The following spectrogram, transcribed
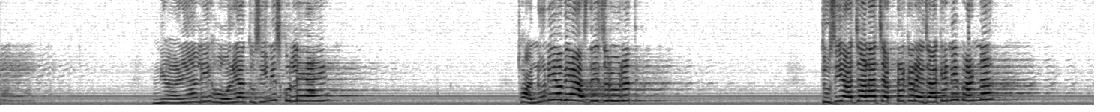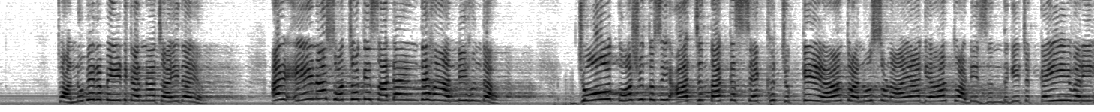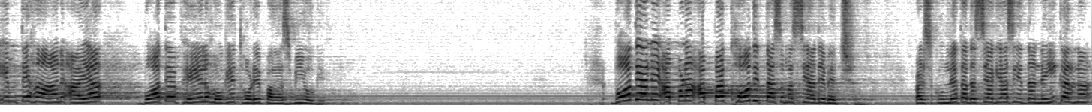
ਨਿਆਣਿਆਂ ਲਈ ਹੋ ਰਿਹਾ ਤੁਸੀਂ ਨਹੀਂ ਸਕੂਲੇ ਆਏ? ਤੁਹਾਨੂੰ ਨਹੀਂ ਅਭਿਆਸ ਦੀ ਜ਼ਰੂਰਤ? ਤੁਸੀਂ ਅੱਜ ਵਾਲਾ ਚੈਪਟਰ ਘਰੇ ਜਾ ਕੇ ਨਹੀਂ ਪੜ੍ਹਨਾ? ਤੁਹਾਨੂੰ ਵੀ ਰਿਪੀਟ ਕਰਨਾ ਚਾਹੀਦਾ ਹੈ ਅਰੇ ਇਹ ਨਾ ਸੋਚੋ ਕਿ ਸਾਡਾ ਇਮਤਿਹਾਨ ਨਹੀਂ ਹੁੰਦਾ। ਜੋ ਕੁਝ ਤੁਸੀਂ ਅੱਜ ਤੱਕ ਸਿੱਖ ਚੁੱਕੇ ਆ, ਤੁਹਾਨੂੰ ਸੁਣਾਇਆ ਗਿਆ, ਤੁਹਾਡੀ ਜ਼ਿੰਦਗੀ 'ਚ ਕਈ ਵਾਰੀ ਇਮਤਿਹਾਨ ਆਇਆ, ਬਹੁਤੇ ਫੇਲ ਹੋ ਗਏ ਥੋੜੇ ਪਾਸ ਵੀ ਹੋ ਗਏ। ਬਹੁਤਿਆਂ ਨੇ ਆਪਣਾ ਆਪਾ ਖੋ ਦਿੱਤਾ ਸਮੱਸਿਆ ਦੇ ਵਿੱਚ। ਪਰ ਸਕੂਲੇ ਤਾਂ ਦੱਸਿਆ ਗਿਆ ਸੀ ਇਦਾਂ ਨਹੀਂ ਕਰਨਾ।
